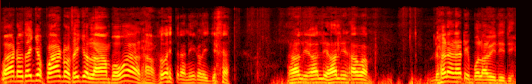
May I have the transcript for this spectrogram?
પાડો થઈ ગયો, પાડો થઈ ગયો, લાંબો હોય નીકળી ગયા. હાલી હાલી હાલી આવા ઢાણા નાટી બોલાવી દીધી.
